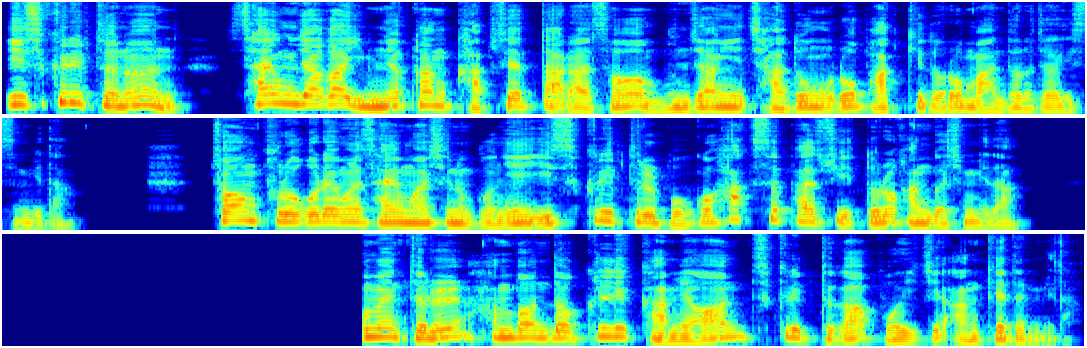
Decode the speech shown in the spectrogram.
이 스크립트는 사용자가 입력한 값에 따라서 문장이 자동으로 바뀌도록 만들어져 있습니다. 처음 프로그램을 사용하시는 분이 이 스크립트를 보고 학습할 수 있도록 한 것입니다. 코멘트를 한 번 더 클릭하면 스크립트가 보이지 않게 됩니다.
